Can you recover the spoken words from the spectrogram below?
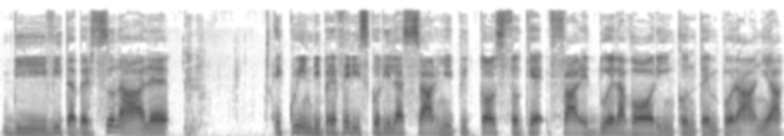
di vita personale e quindi preferisco rilassarmi piuttosto che fare due lavori in contemporanea.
